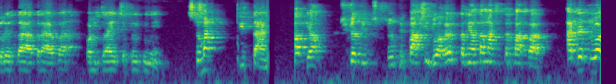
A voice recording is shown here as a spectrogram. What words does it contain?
berita terapa kondisi seperti ini. Cuma ditanya ya sudah divaksin dua kali ternyata masih terpapar. Ada dua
